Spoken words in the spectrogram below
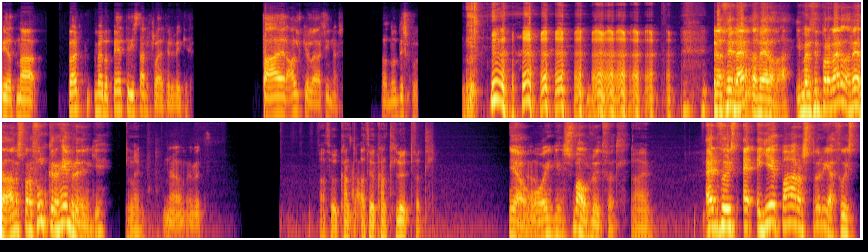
hérna börn verða betri í starffræði fyrir vikið. Það er algjörlega að sína sig. Það er nú dispo Ég meina, Þau verða að vera það, ég meina þau bara verða að vera það, annars bara fungur heimurðin ekki. Nei, já, ég veit. Að þú þú kant hlutföll. Já, og engin smá hlutföll. Æ, En þú veist, e- ég er bara að spurja, þú veist,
